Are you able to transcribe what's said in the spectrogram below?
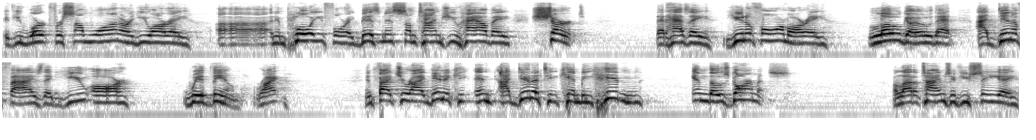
If you work for someone or you are a, uh, an employee for a business, sometimes you have a shirt that has a uniform or a logo that identifies that you are with them, right? In fact, your identity, identity can be hidden in those garments. A lot of times, if you see a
